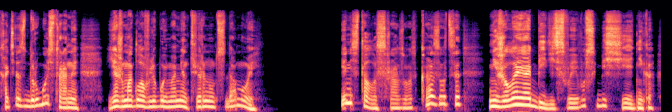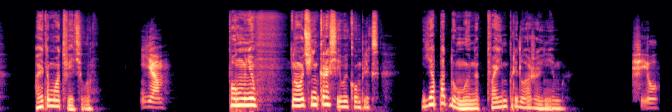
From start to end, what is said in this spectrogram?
Хотя, с другой стороны, я же могла в любой момент вернуться домой. Я не стала сразу отказываться, не желая обидеть своего собеседника, поэтому ответила. Я. «Помню, но очень красивый комплекс. Я подумаю над твоим предложением». Фил.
